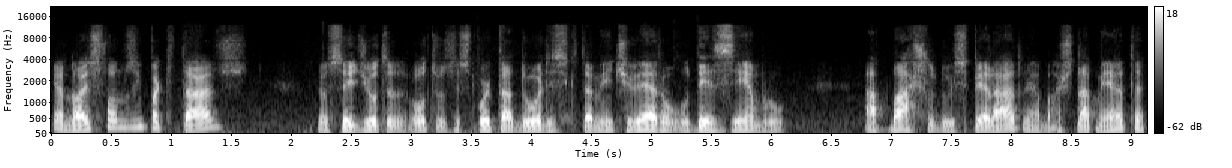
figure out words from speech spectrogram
É, nós fomos impactados. Eu sei de outro, outros exportadores que também tiveram o dezembro abaixo do esperado, né, abaixo da meta.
